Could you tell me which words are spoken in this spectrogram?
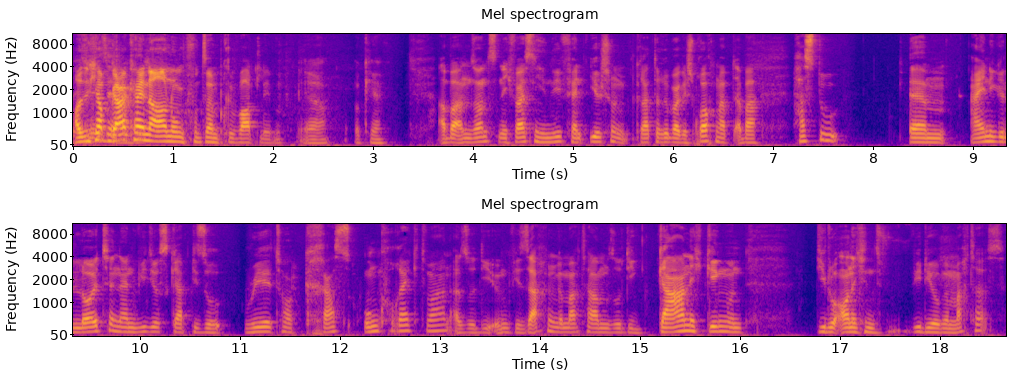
Also ich habe gar er keine Ahnung von seinem Privatleben. Ja, okay. Aber ansonsten, ich weiß nicht, inwiefern ihr schon gerade darüber gesprochen habt, aber hast du ähm, einige Leute in deinen Videos gehabt, die so Real Talk krass unkorrekt waren? Also die irgendwie Sachen gemacht haben, so die gar nicht gingen und die du auch nicht ins Video gemacht hast?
